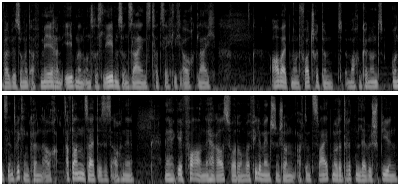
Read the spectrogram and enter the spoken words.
weil wir somit auf mehreren Ebenen unseres Lebens und Seins tatsächlich auch gleich arbeiten und Fortschritte und machen können und uns entwickeln können. Auch auf der anderen Seite ist es auch eine, eine Gefahr, eine Herausforderung, weil viele Menschen schon auf dem zweiten oder dritten Level spielen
